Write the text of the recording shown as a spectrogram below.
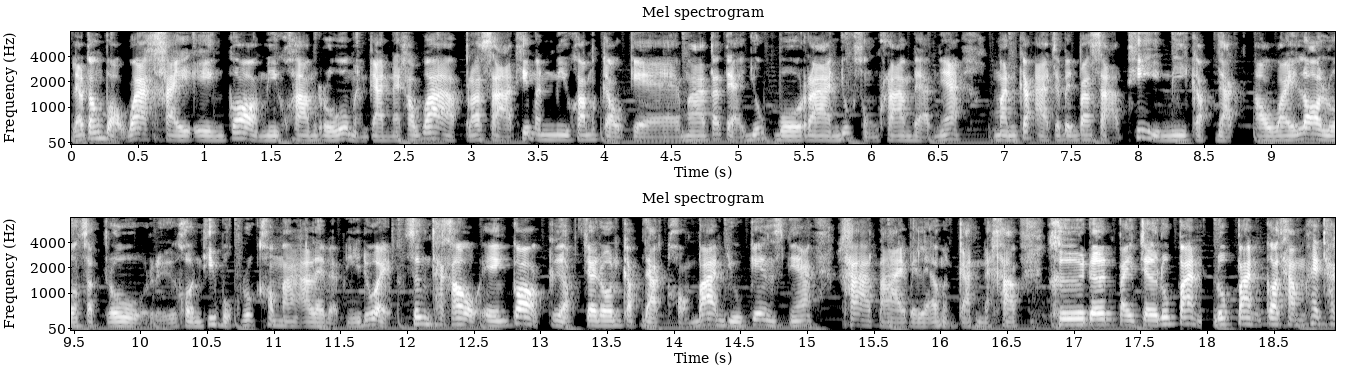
แล้วต้องบอกว่าใครเองก็มีความรู้เหมือนกันนะครับว่าปราสาทที่มันมีความเก่าแก่มาตั้งแต่ยุคโบราณยุคสงครามแบบนี้มันก็อาจจะเป็นปราสาทที่มีกับดักเอาไว้ล่อลวงศัตรู หรือคนที่บุกรุกเข้ามาอะไรแบบนี้ด้วย ซึ่งถ้าเขาเองก็เกือบจะโดนกับดักของบ้านยูเกนส์เนี้ยฆ่าตายไปแล้วเหมือนกันนะครับ คือเดินไปเจอรูปปั้น รูปปั้นก็ทำให้ทา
